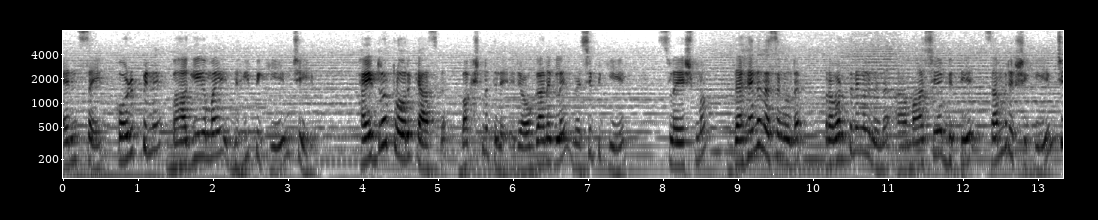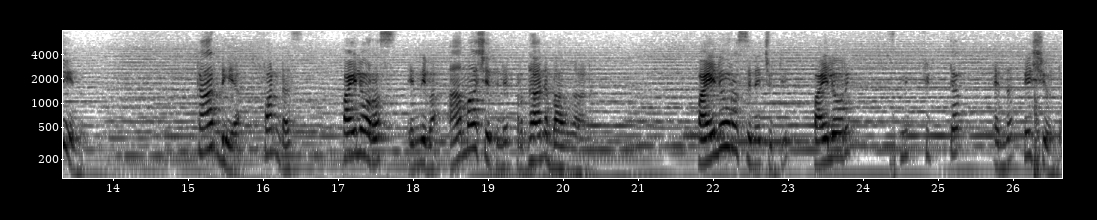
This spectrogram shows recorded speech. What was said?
എൻസൈം കൊഴുപ്പിനെ ഭാഗികമായി ദഹിപ്പിക്കുകയും ചെയ്യും. ഹൈഡ്രോക്ലോറിക് ആസിഡ് ഭക്ഷണത്തിലെ രോഗാണുക്കളെ നശിപ്പിക്കുകയും ശ്ലേഷ്മ ദഹനരസങ്ങളുടെ പ്രവർത്തനങ്ങളിൽ നിന്ന് ആമാശയ ഭിത്തിയെ സംരക്ഷിക്കുകയും ചെയ്യുന്നു. കാർഡിയ ഫണ്ടസ് പൈലോറസ് എന്നിവ ആമാശയത്തിന്റെ പ്രധാന ഭാഗങ്ങളാണ്. പൈലോറസിനെ ചുറ്റി പൈലോറിക് സ്പിക്റ്റർ എന്ന പേശിയുണ്ട്.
